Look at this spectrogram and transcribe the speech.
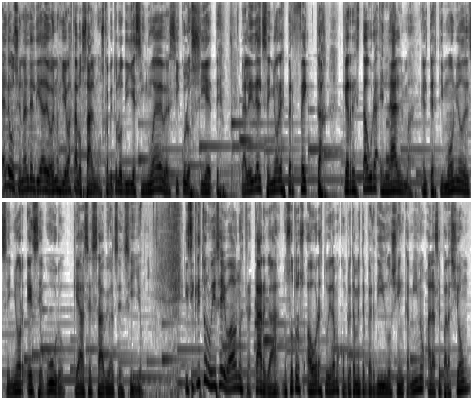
El devocional del día de hoy nos lleva hasta los Salmos, capítulo 19, versículo 7. La ley del Señor es perfecta, que restaura el alma. El testimonio del Señor es seguro, que hace sabio al sencillo. Y si Cristo no hubiese llevado nuestra carga, nosotros ahora estuviéramos completamente perdidos y en camino a la separación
